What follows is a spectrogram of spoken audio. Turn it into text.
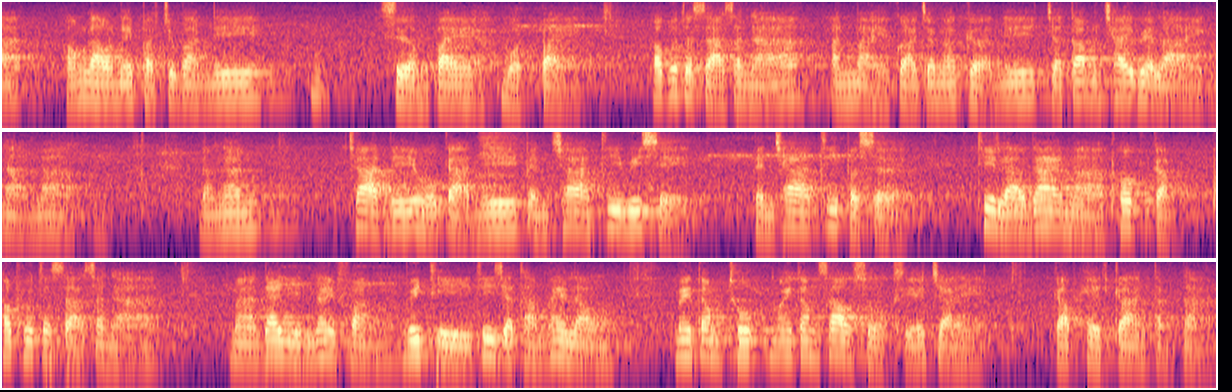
ของเราในปัจจุบันนี้เสื่อมไปหมดไป พระพุทธศาสนาอันใหม่กว่าจะมาเกิดนี้จะต้องใช้เวลาอีกนานมาก ดังนั้นชาตินี้โอกาสนี้เป็นชาติที่วิเศษ เป็นชาติที่ประเสริฐที่เราได้มาพบกับพระพุทธศาสนา มาได้ยินได้ฟังวิธีที่จะทำให้เราไม่ต้องทุกข์ไม่ต้องเศร้าโศกเสียใจกับเหตุการณ์ต่าง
